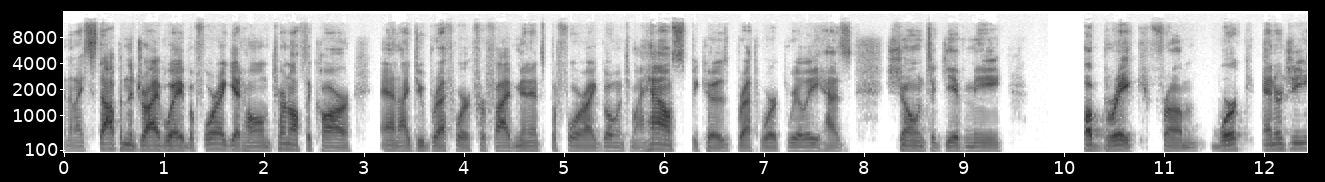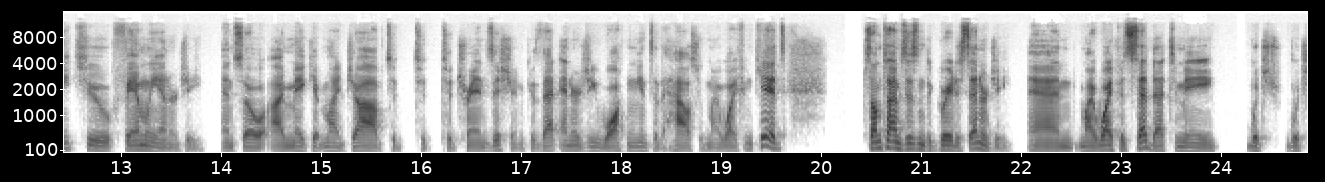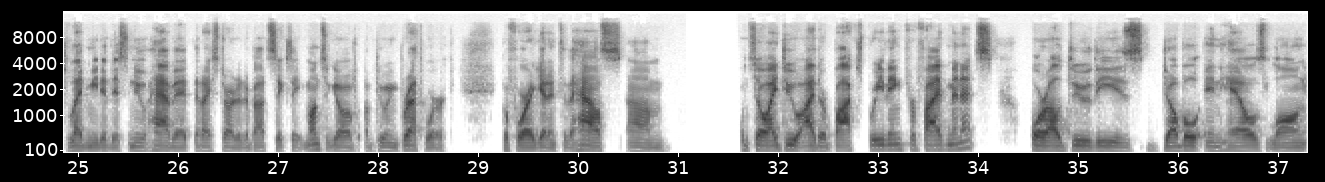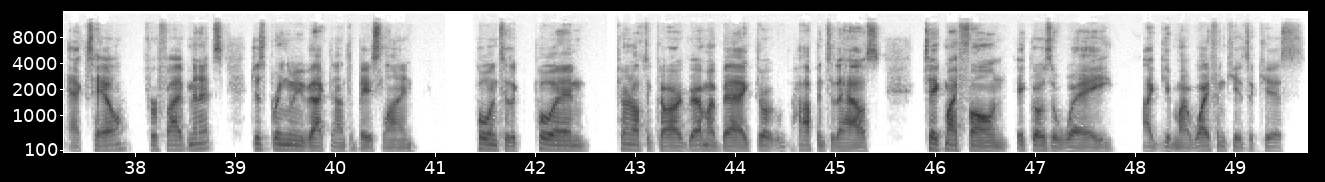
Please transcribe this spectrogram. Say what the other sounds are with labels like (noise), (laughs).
and then I stop in the driveway before I get home, turn off the car, and I do breath work for five minutes before I go into my house because breath work really has shown to give me a break from work energy to family energy. And so I make it my job to to to transition because that energy walking into the house with my wife and kids sometimes isn't the greatest energy. And my wife has said that to me which which led me to this new habit that I started about six eight months ago of, of doing breath work before I get into the house. Um, and so I do either box breathing for five minutes or I'll do these double inhales, long exhale for five minutes, just bringing me back down to baseline. Pull into the pull in, turn off the car, grab my bag, throw, hop into the house, take my phone. It goes away. I give my wife and kids a kiss.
